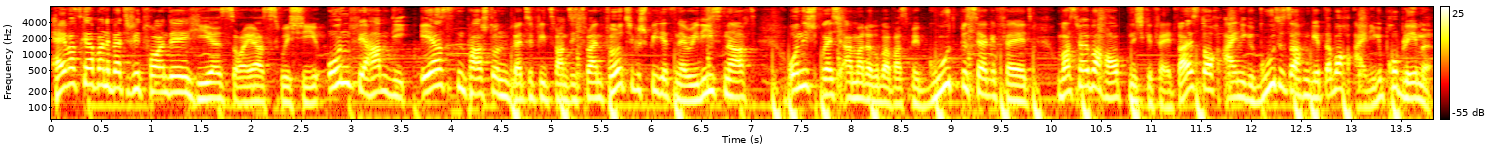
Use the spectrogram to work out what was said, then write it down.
Hey, was geht ab, meine Battlefield-Freunde? Hier ist euer Swishy und wir haben die ersten paar Stunden Battlefield 2042 gespielt, jetzt in der Release-Nacht und ich spreche einmal darüber, was mir gut bisher gefällt und was mir überhaupt nicht gefällt, weil es doch einige gute Sachen gibt, aber auch einige Probleme.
